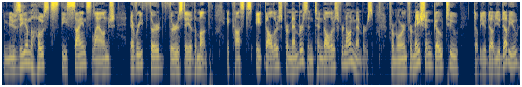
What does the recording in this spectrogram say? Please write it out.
The museum hosts the Science Lounge every third Thursday of the month. It costs $8 for members and $10 for non members. For more information, go to www.dmns.org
